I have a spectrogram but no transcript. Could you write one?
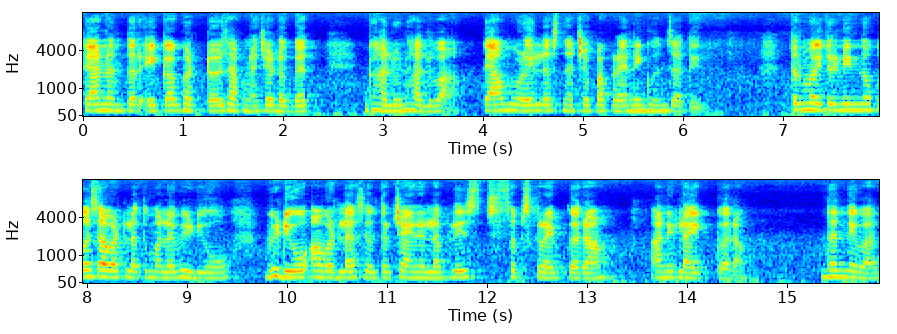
त्यानंतर एका घट्ट झाकणाच्या डब्यात घालून हलवा. त्यामुळे लसणाच्या पाकळ्या निघून जातील. तर मैत्रिणींनो कसा वाटला तुम्हाला व्हिडिओ? व्हिडिओ आवडला असेल तर चॅनलला प्लीज सबस्क्राईब करा आणि लाईक करा. धन्यवाद.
